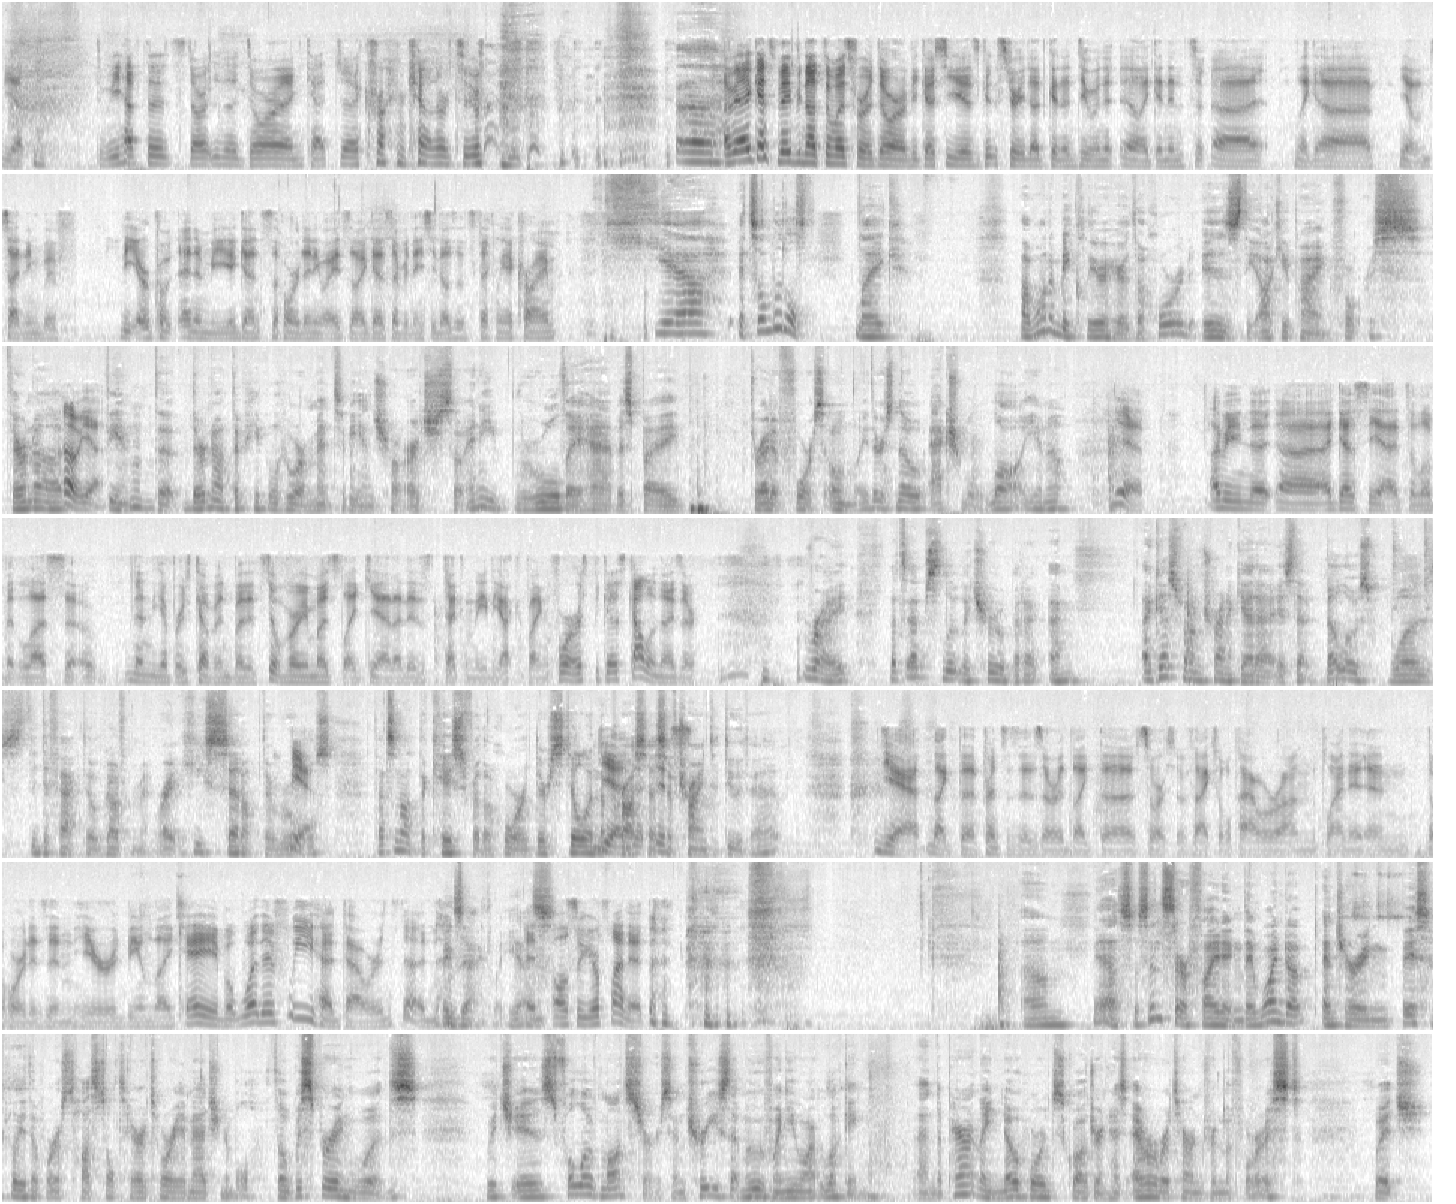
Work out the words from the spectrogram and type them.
yep. Do we have to start in the door and catch a crime counter too? Uh, I mean, I guess maybe not so much for Adora because she is straight up gonna do an like an uh like uh you know siding with the air quote enemy against the horde anyway. So I guess everything she does is technically a crime. yeah, it's a little like. I want to be clear here. The Horde is the occupying force. They're not. Oh, yeah. The, the they're not the people who are meant to be in charge. So any rule they have is by threat of force only. There's no actual law, you know. Yeah. I mean, uh, uh, I guess yeah, it's a little bit less uh, than the Emperor's Coven, but it's still very much like yeah, that is technically the occupying force because colonizer. Right. That's absolutely true. But I, um, I guess what I'm trying to get at is that Belos was the de facto government, right? He set up the rules. Yeah. That's not the case for the Horde. They're still in the Yeah, process of trying to do that. Yeah, like the princesses are like the source of actual power on the planet, and the horde is in here being like, hey, but what if we had power instead? Exactly. Yes. and also your planet. Um, yeah, so since they're fighting, they wind up entering basically the worst hostile territory imaginable the Whispering Woods, which is full of monsters and trees that move when you aren't looking. And apparently, no Horde squadron has ever returned from the forest, which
